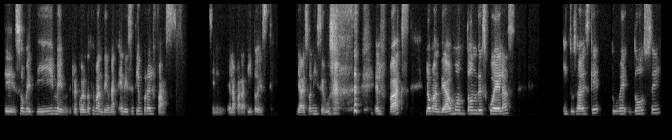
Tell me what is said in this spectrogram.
Eh, sometí, me recuerdo que mandé una, en ese tiempo era el fax, el, el aparatito este, ya eso ni se usa, el fax, lo mandé a un montón de escuelas. Y tú sabes que tuve 12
